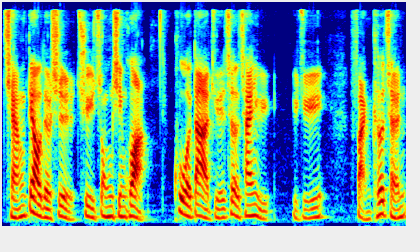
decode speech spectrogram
强调的是去中心化。扩大决策参与以及反科层，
